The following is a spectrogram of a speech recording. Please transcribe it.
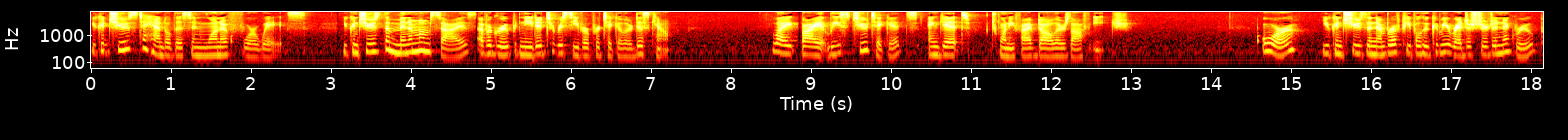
You can choose to handle this in one of four ways. You can choose the minimum size of a group needed to receive a particular discount, like buy at least two tickets and get $25 off each. Or you can choose the number of people who can be registered in a group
